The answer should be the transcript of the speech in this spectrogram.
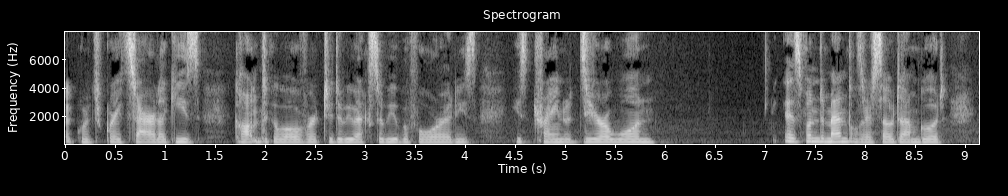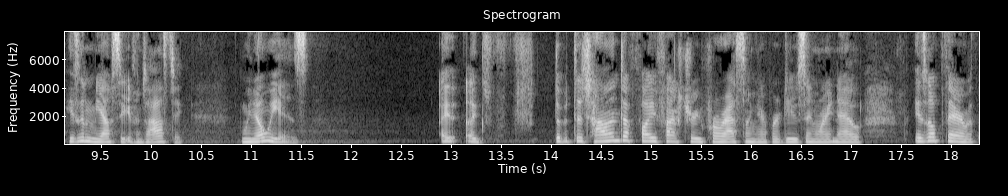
a great, star. Like he's gotten to go over to WXW before, and he's he's trained with Zero One. His fundamentals are so damn good. He's going to be absolutely fantastic. We know he is. I like the the talent that Fight Factory Pro Wrestling are producing right now is up there with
